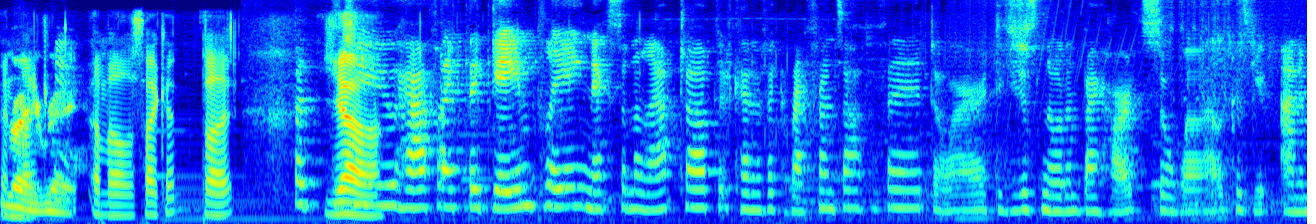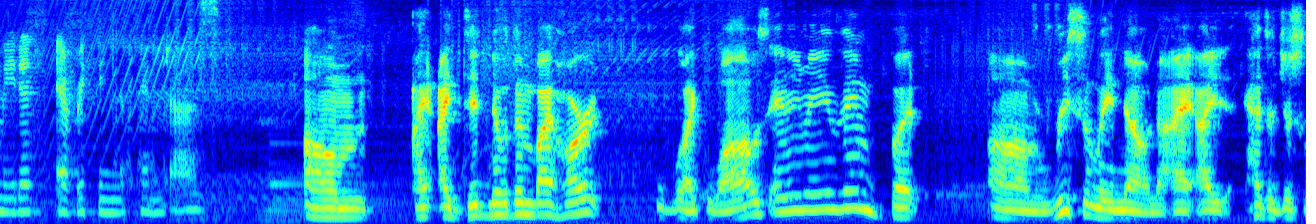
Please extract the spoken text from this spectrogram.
in Right, like right. a millisecond. But But Yeah. did you have like the game playing next on the laptop that kind of like reference off of it, or did you just know them by heart so well because you animated everything that Pim does? Um, I, I did know them by heart, like while I was animating them, but um, recently, no, no, I, I had to just,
